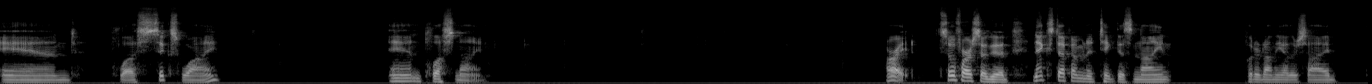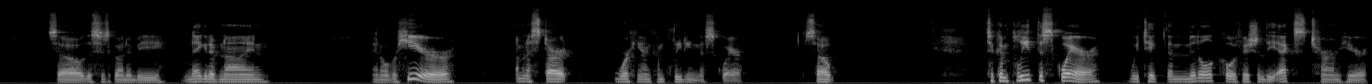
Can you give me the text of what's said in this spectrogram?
And plus 6y. And plus 9. All right, so far so good. Next step, I'm going to take this 9, put it on the other side, so this is going to be negative 9. And over here, I'm going to start working on completing the square. So to complete the square, we take the middle coefficient, the x term here,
